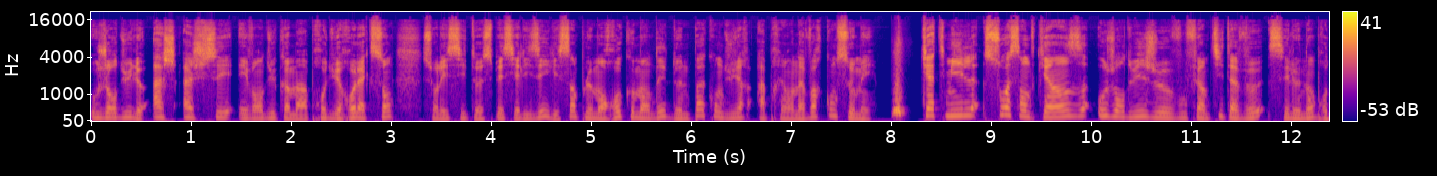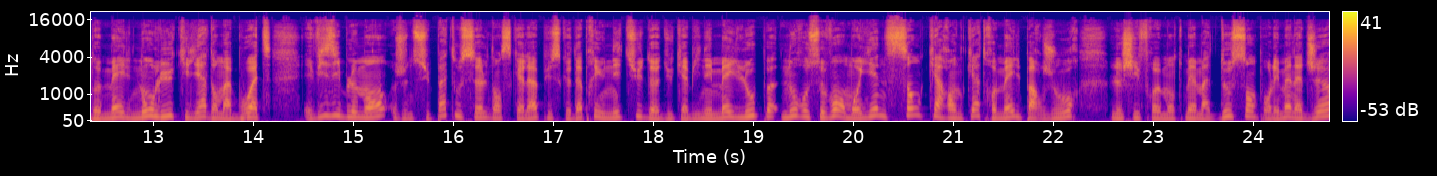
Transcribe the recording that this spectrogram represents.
Aujourd'hui, le HHC est vendu comme un produit relaxant. Sur les sites spécialisés, il est simplement recommandé de ne pas conduire après en avoir consommé. 4075. Aujourd'hui, je vous fais un petit aveu, c'est le nombre de mails non lus qu'il y a dans ma boîte. Et visiblement, je ne suis pas tout seul dans ce cas-là, puisque d'après une étude du cabinet Mailloop, nous recevons en moyenne 144 mails par jour. Le chiffre monte même à 200 pour les managers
